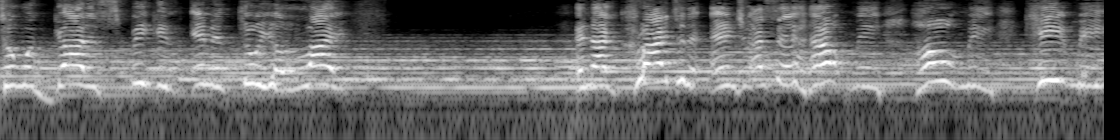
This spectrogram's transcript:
to what God is speaking in and through your life. And I cried to the angel. I said, Help me, hold me, keep me.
